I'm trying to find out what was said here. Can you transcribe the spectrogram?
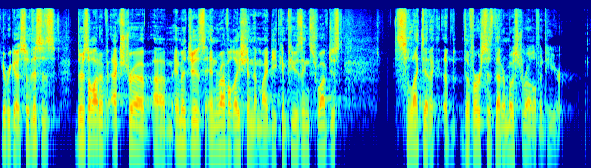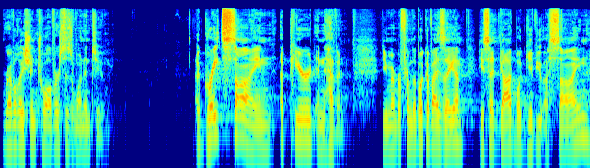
Here we go. So this is there's a lot of extra um, images in Revelation that might be confusing. So I've just selected a, the verses that are most relevant here. Revelation 12 verses 1 and 2. A great sign appeared in heaven. You remember from the book of Isaiah? He said, God will give you a sign.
